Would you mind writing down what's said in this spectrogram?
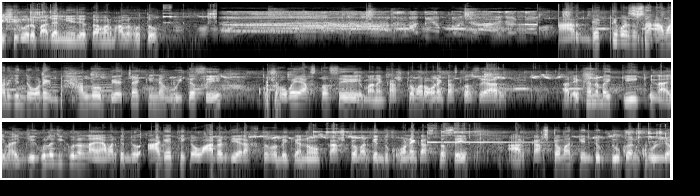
বেশি করে বাজার নিয়ে যেত, আমার ভালো হতো। আর দেখতে পাচ্ছ আমার কিন্তু অনেক ভালো বেচা কিনা হইতাছে, সবাই আসতেছে মানে কাস্টমার অনেক আসতেছে, আর আর এখানে ভাই কি কি নাই ভাই? যেগুলো যেগুলো নাই, আমার কিন্তু আগে থেকে অর্ডার দিয়ে রাখতে হবে কেন? কাস্টমার কিন্তু অনেক আসতেছে। আর কাস্টমার কিন্তু দোকান খুললে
